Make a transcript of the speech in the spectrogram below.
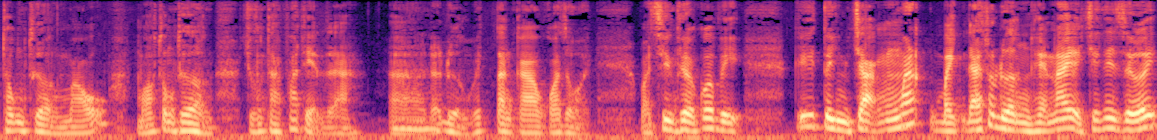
thông thường máu máu thông thường chúng ta phát hiện ra à, à. đã đường huyết tăng cao quá rồi và xin thưa quý vị cái tình trạng mắc bệnh đái tháo đường hiện nay ở trên thế giới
